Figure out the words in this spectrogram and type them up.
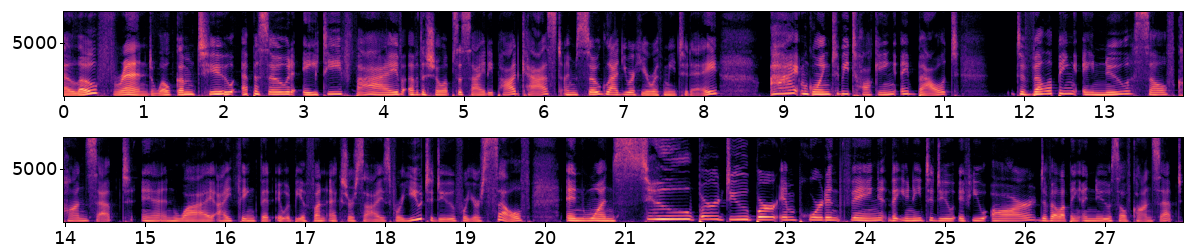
Hello, friend. Welcome to episode 85 of the Show Up Society podcast. I'm so glad you are here with me today. I am going to be talking about developing a new self concept and why I think that it would be a fun exercise for you to do for yourself. And one super duper important thing that you need to do if you are developing a new self concept,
